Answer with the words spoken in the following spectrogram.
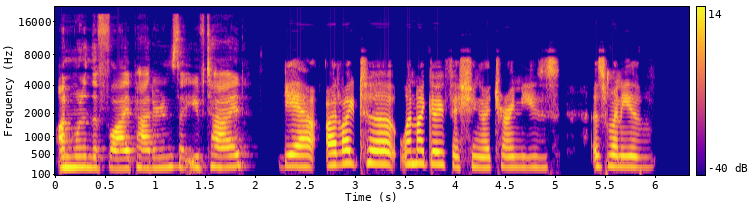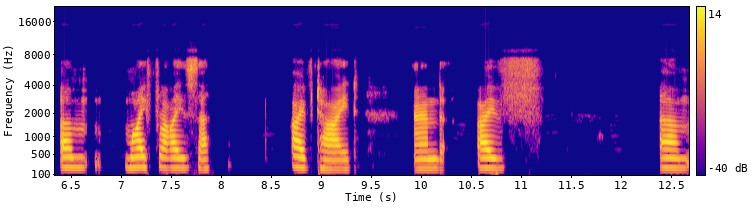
on one of the fly patterns that you've tied? Yeah, I like to when I go fishing, I try and use as many of um my flies that I've tied, and I've um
